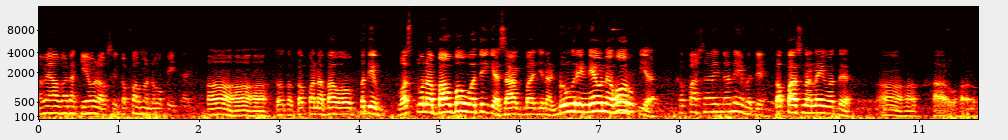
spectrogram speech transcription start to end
હવે આ વાળા કેવડ આવશે કપામાં નો કઈ થાય. હા હા હા. તો તો કપાના ભાવ બધી વસ્તુના ભાવ બહુ વધી ગયા. શાકભાજીના ડુંગળી નેવ ને સો રૂપિયા. કપાસના નહીં વધે. કપાસના નહીં વધે. હા હા. સારું સારું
